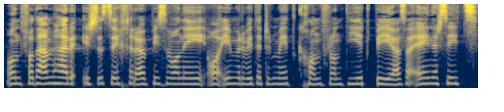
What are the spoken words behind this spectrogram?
Und von dem her ist es sicher etwas, wo ich auch immer wieder damit konfrontiert bin. Also einerseits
